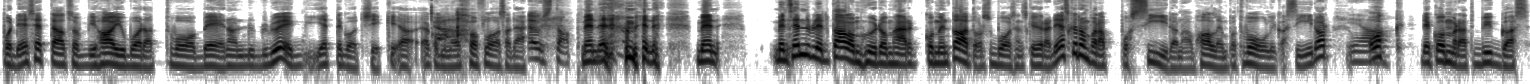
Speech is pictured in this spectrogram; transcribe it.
på det sättet, alltså vi har ju båda två ben och du, du är i jättegott skick, jag, jag kommer nog att få flåsa där. Oh, stop. Men, men, men, men sen blev det tal om hur de här kommentatorsbåsen ska göra det. Ska de vara på sidan av hallen på två olika sidor. Ja. Och det kommer att byggas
